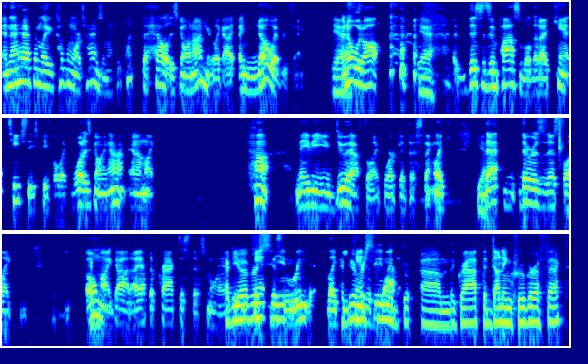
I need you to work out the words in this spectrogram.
And that happened like a couple more times. I'm like what the hell is going on here? Like i, I know everything Yeah. I know it all. Yeah. this is impossible that I can't teach these people. Like, what is going on? And I'm like, huh, maybe you do have to like work at this thing. Like Yeah. that, there was this like, oh my God, I have to practice this more. Like, Have you ever can't just seen- read it? Like, Have you, you, ever seen the um, the graph, the Dunning Kruger effect?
